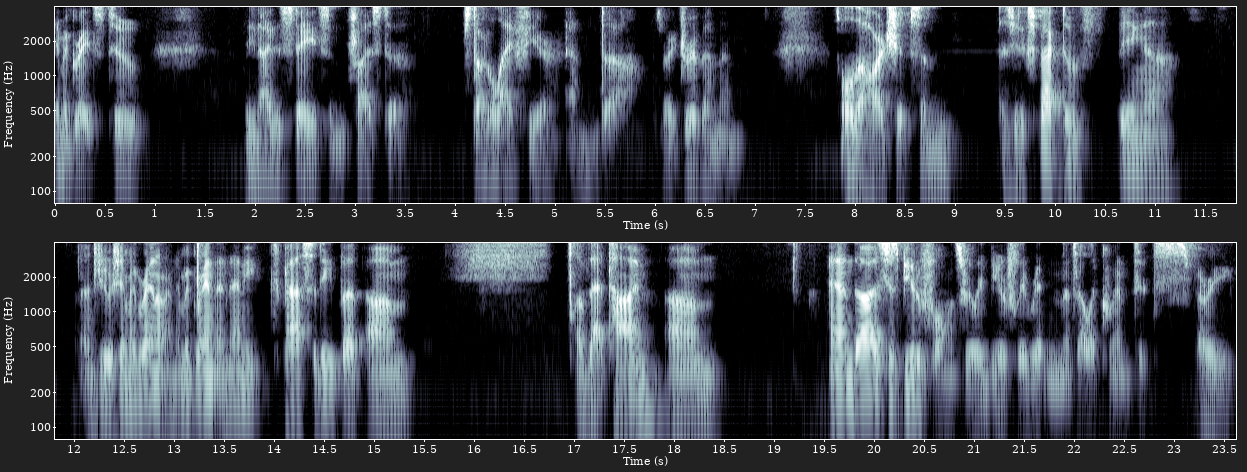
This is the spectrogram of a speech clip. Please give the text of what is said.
immigrates to the United States and tries to start a life here. And uh, very driven and all the hardships and as you'd expect of being a, a Jewish immigrant or an immigrant in any capacity, but um, of that time. Um, and uh, it's just beautiful. It's really beautifully written. It's eloquent. It's very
